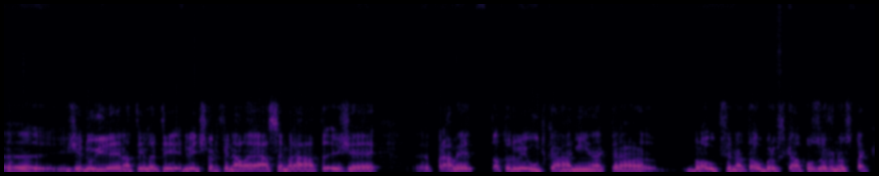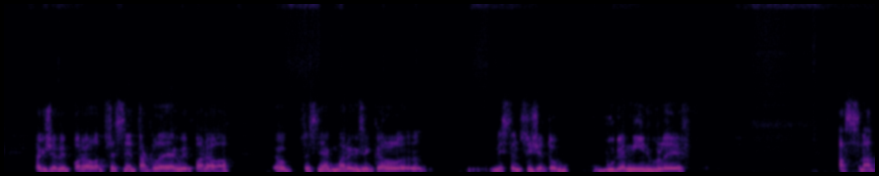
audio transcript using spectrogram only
e, že dojde na tyhle ty dvě čtvrtfinále. Já jsem rád, že právě tato dvě utkání, na která byla upřena ta obrovská pozornost, tak, takže vypadala přesně takhle, jak vypadala. Jo, přesně jak Marek říkal, myslím si, že to bude mít vliv a snad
